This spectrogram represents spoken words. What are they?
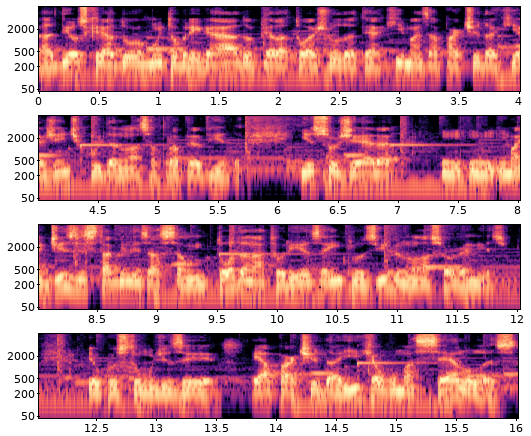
uh, Deus Criador, muito obrigado pela tua ajuda até aqui, mas a partir daqui a gente cuida da nossa própria vida. Isso gera um, um, uma desestabilização em toda a natureza, inclusive no nosso organismo. Eu costumo dizer, é a partir daí que algumas células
